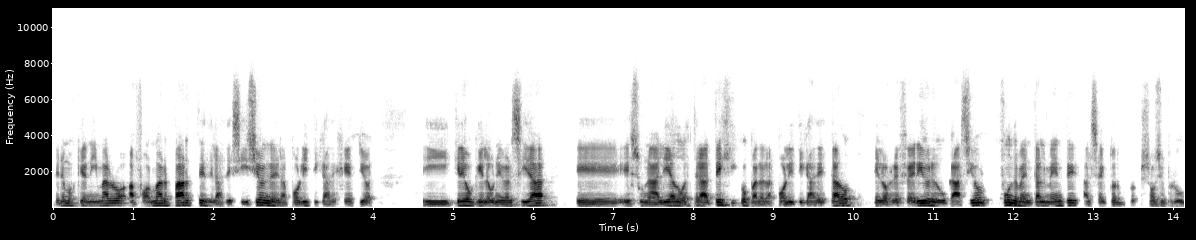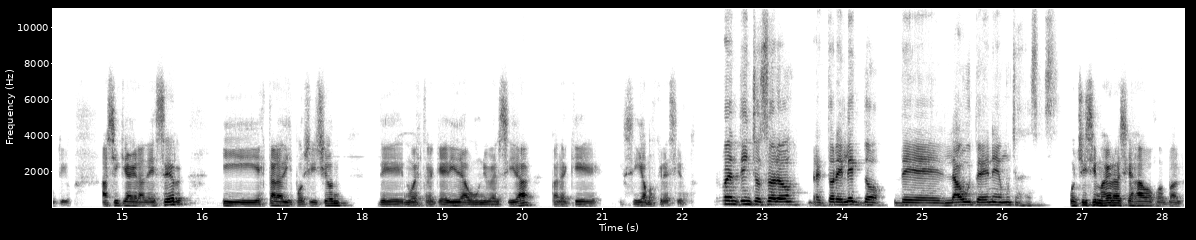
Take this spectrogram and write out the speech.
Tenemos que animarlo a formar parte de las decisiones de las políticas de gestión. Y creo que la universidad eh, es un aliado estratégico para las políticas de Estado en lo referido a la educación, fundamentalmente al sector socioproductivo. Así que agradecer y estar a disposición de nuestra querida universidad para que sigamos creciendo. Rubén Tincho Soro, rector electo de la UTN, muchas gracias. Muchísimas gracias a vos, Juan Pablo.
